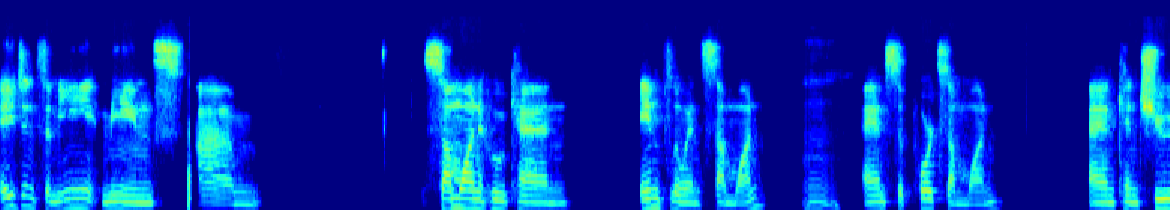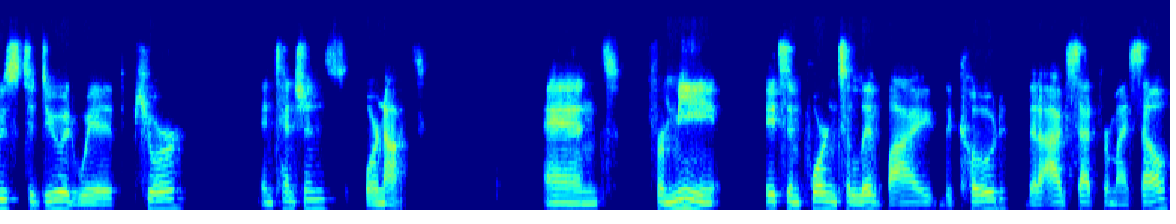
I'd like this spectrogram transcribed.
agent to me means um, someone who can influence someone Mm, and support someone and can choose to do it with pure intentions or not. And for me, it's important to live by the code that I've set for myself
